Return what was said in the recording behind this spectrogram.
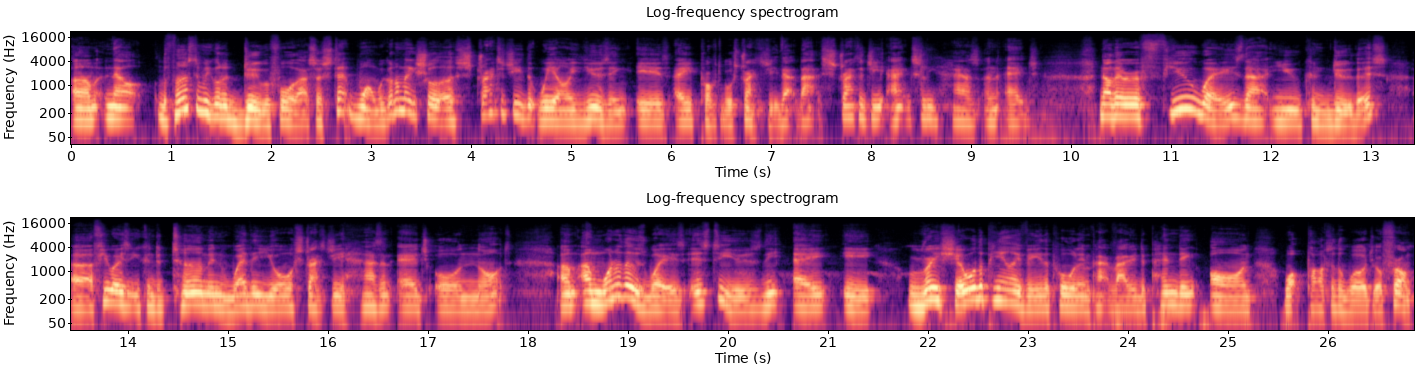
Um, now, the first thing we've got to do before that, so step one, we've got to make sure that strategy that we are using is a profitable strategy, that that strategy actually has an edge. Now, there are a few ways that you can do this, uh, a few ways that you can determine whether your strategy has an edge or not. Um, and one of those ways is to use the AE ratio or the PIV, the pool impact value, depending on what part of the world you're from.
